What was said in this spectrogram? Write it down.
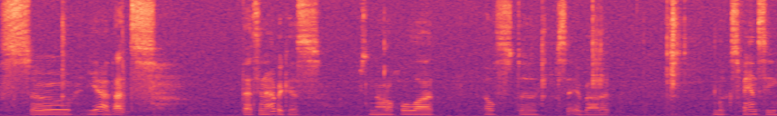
So yeah, that's that's an abacus. There's not a whole lot else to say about it. Looks fancy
